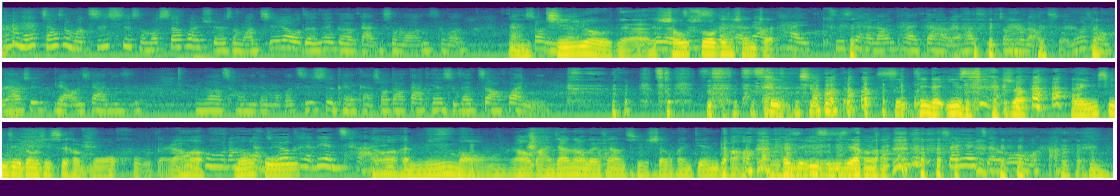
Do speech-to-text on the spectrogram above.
然 后你在讲什么知识，什么社会学，什么肌肉的那个感，什么什么感受你的？肌肉的收缩跟伸展，太知识含量太大了，它其实赚不了钱。为什么不要去聊一下？就是。有没有从你的某个姿势可以感受到大天使在召唤你？是是是是，所以你的意思是说，灵性这个东西是很模糊的，然后模糊又可以练财，然后很迷蒙，然后把人家弄得这样子神魂颠倒，可是意思是这样吗？深夜节目嘛。嗯，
